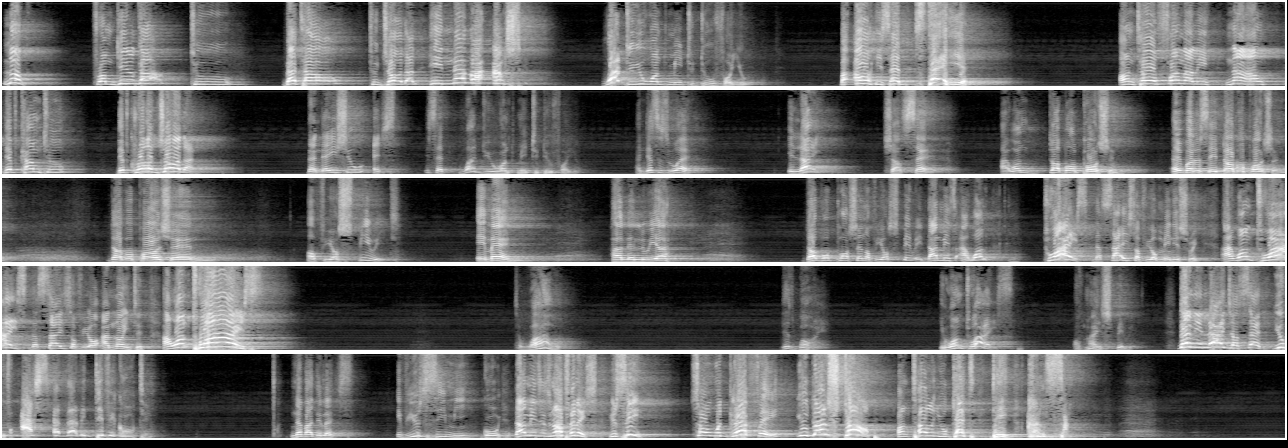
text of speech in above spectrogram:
Look, from Gilgal to Bethel to Jordan, he never asked, What do you want me to do for you? But all he said, Stay here. Until finally, now they've come to, they've crossed Jordan. Then the issue is, he said, What do you want me to do for you? And this is where Eli shall say, I want double portion. Everybody say double portion. Double portion of your spirit. Amen. Hallelujah. Double portion of your spirit. That means I want twice the size of your ministry. I want twice the size of your anointing. I want twice. So, Wow, this boy, he won twice of my spirit. Then Elijah said, You've asked a very difficult thing. Nevertheless, if you see me going, that means it's not finished. You see? So, with great faith, you don't stop until you get the answer.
